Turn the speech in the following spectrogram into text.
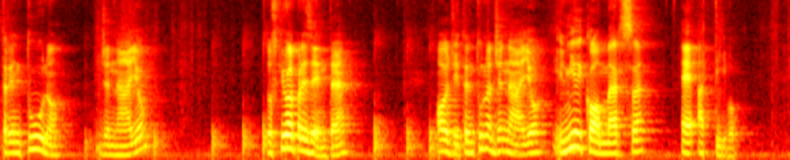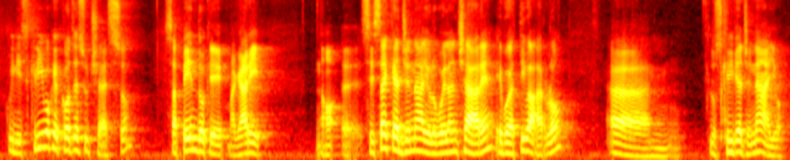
31 gennaio, lo scrivo al presente, eh? oggi 31 gennaio il mio e-commerce è attivo. Quindi scrivo che cosa è successo, sapendo che magari no, eh, se sai che a gennaio lo vuoi lanciare e vuoi attivarlo, ehm, lo scrivi a gennaio.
